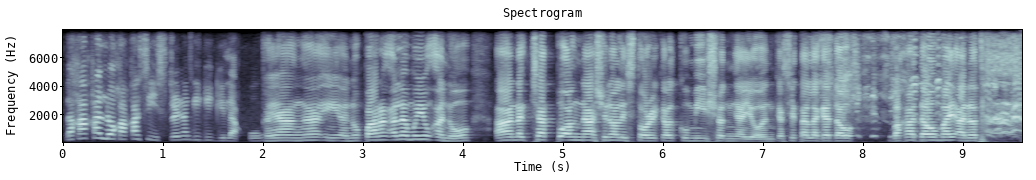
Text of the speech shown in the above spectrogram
Nakakaloka ka, sister, nagigigil ako. Kaya nga eh, ano, parang alam mo yung ano, ah, nag-chat po ang National Historical Commission ngayon kasi talaga daw, baka daw may ano,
